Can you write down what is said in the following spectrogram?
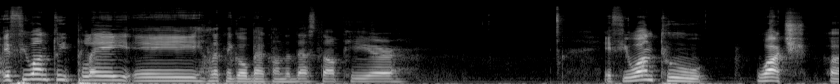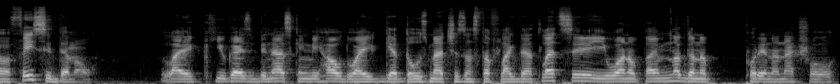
if you want to play a, let me go back on the desktop here. If you want to watch a FACEIT demo, like you guys have been asking me, how do I get those matches and stuff like that? Let's say you want to, I'm not gonna put in an actual,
